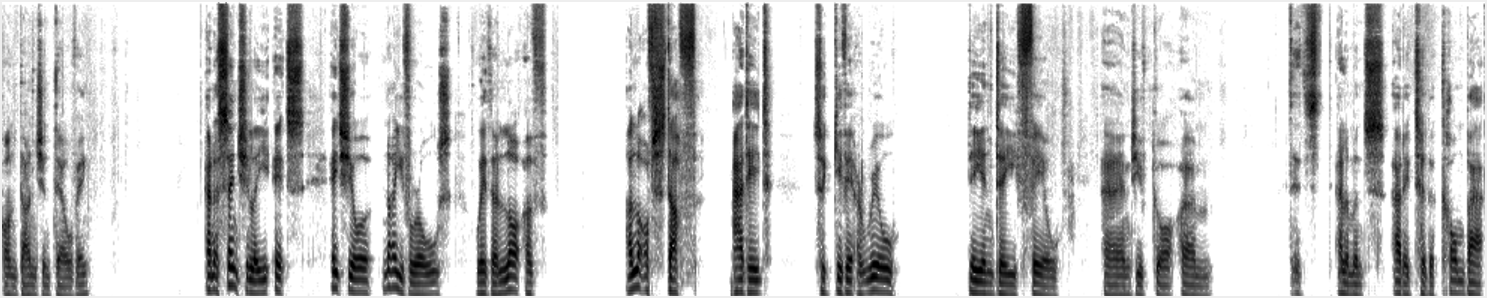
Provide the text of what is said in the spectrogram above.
on dungeon delving. And essentially it's it's your knave rules with a lot of a lot of stuff added to give it a real D&D feel and you've got um, elements added to the combat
